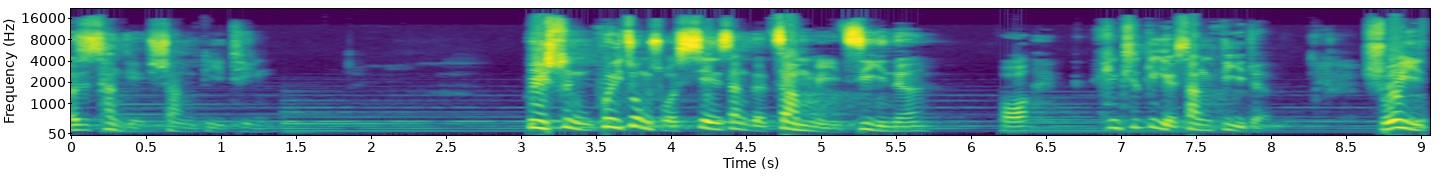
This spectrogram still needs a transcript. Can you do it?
而是唱给上帝听。会圣会众所献上的赞美祭呢，哦，是给上帝的。所以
